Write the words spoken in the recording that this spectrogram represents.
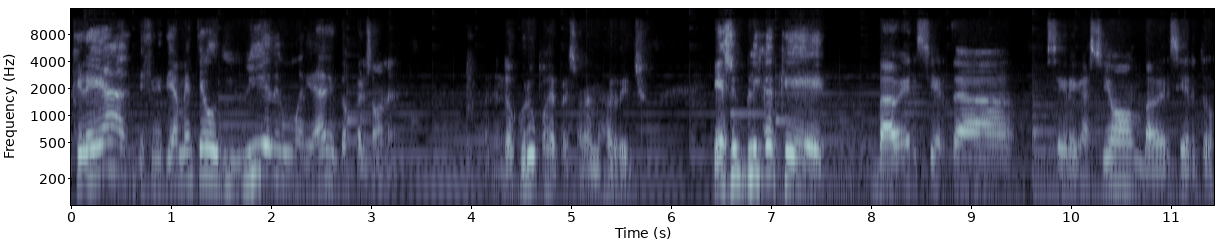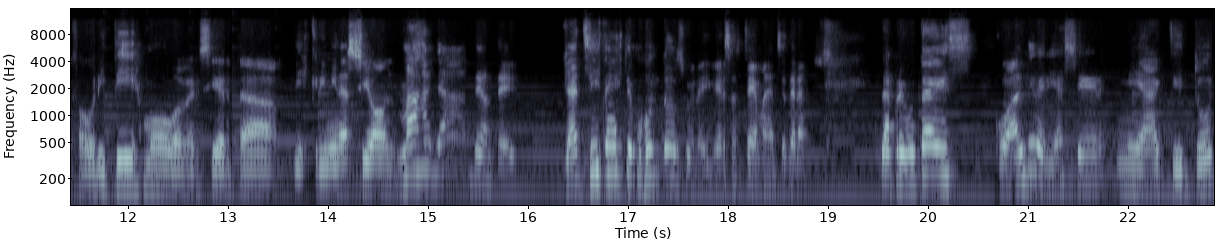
crea definitivamente o divide la humanidad en dos personas, bueno, en dos grupos de personas, mejor dicho. Y eso implica que va a haber cierta segregación, va a haber cierto favoritismo, va a haber cierta discriminación, más allá de donde ya existe en este mundo sobre diversos temas, etc. La pregunta es, ¿cuál debería ser mi actitud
